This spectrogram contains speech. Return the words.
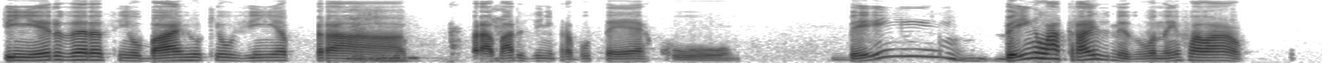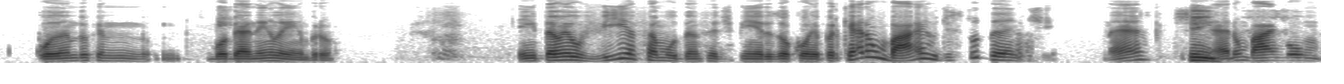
Pinheiros era assim, o bairro que eu vinha pra, pra barzinho, pra boteco. Bem, bem lá atrás mesmo, vou nem falar quando, que bobear nem lembro. Então eu vi essa mudança de Pinheiros ocorrer, porque era um bairro de estudante, né? Sim. Era um bairro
